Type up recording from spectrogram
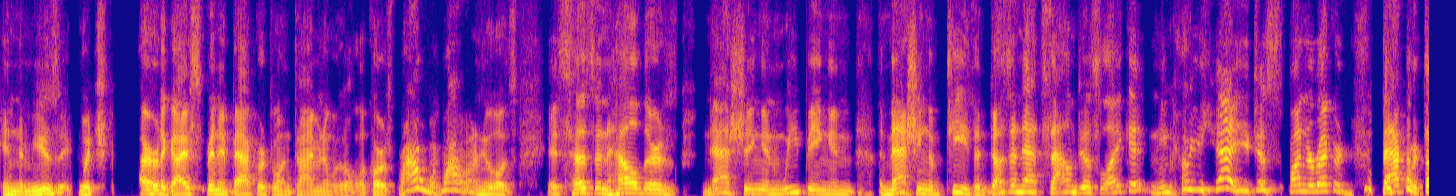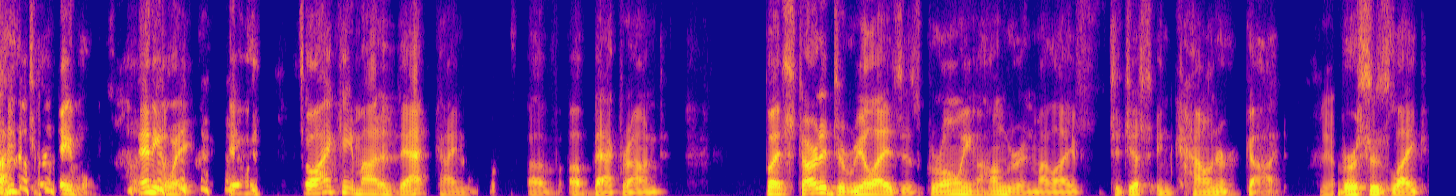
in the music which I heard a guy spin it backwards one time, and it was, of course, wow, wow. And he goes, It says in hell there's gnashing and weeping and a gnashing of teeth. And doesn't that sound just like it? And you go, Yeah, you just spun the record backwards on the turntable. Anyway, it was so I came out of that kind of, of background, but started to realize this growing hunger in my life to just encounter God yeah. versus like,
